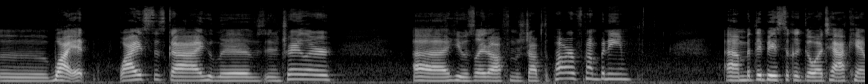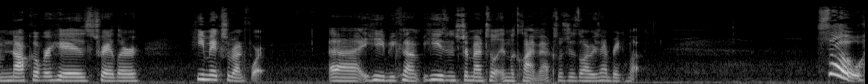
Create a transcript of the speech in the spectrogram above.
uh, Wyatt. Wyatt's this guy who lives in a trailer. Uh, he was laid off from his job at the power company. Um, but they basically go attack him, knock over his trailer. He makes a run for it. Uh, he become he's instrumental in the climax, which is the only reason I bring him up. So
